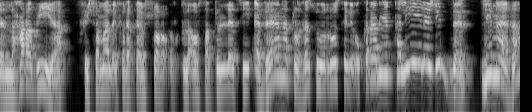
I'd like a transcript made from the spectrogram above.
العربية في شمال إفريقيا والشرق الأوسط التي ادانت الغزو الروسي لأوكرانيا قليلة جدا، لماذا؟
